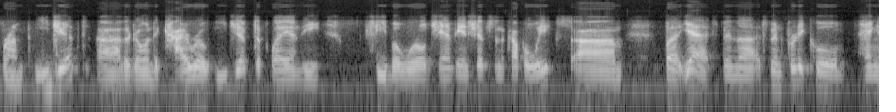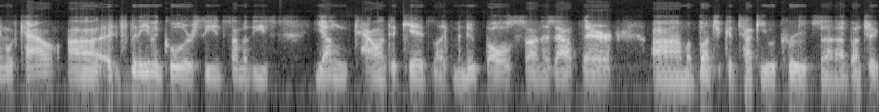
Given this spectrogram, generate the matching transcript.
from Egypt. Uh, they're going to Cairo, Egypt to play in the FIBA World Championships in a couple weeks. Um, but yeah, it's been uh, it's been pretty cool hanging with Cal. Uh, it's been even cooler seeing some of these young, talented kids like Manute Bol's son is out there. Um, a bunch of Kentucky recruits, uh, a bunch of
